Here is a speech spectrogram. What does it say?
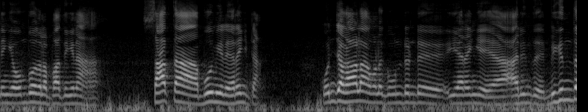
நீங்கள் ஒம்போதில் பார்த்தீங்கன்னா சாத்தா பூமியில் இறங்கிட்டான். கொஞ்ச காலம் அவனுக்கு உண்டுண்டு இறங்கி அறிந்து மிகுந்த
